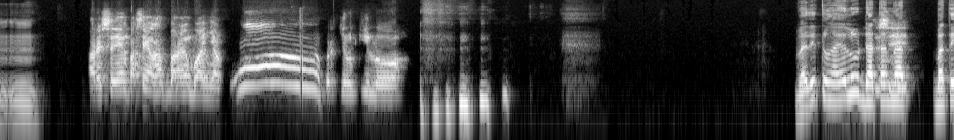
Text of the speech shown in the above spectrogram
Mhm. Hari Senin pasti ngangkat barangnya banyak. Wah, berkilo-kilo. Berarti hitungannya lu datang dat berarti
